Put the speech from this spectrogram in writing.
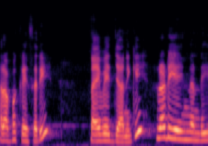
రవ్వ కేసరి నైవేద్యానికి రెడీ అయిందండి.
